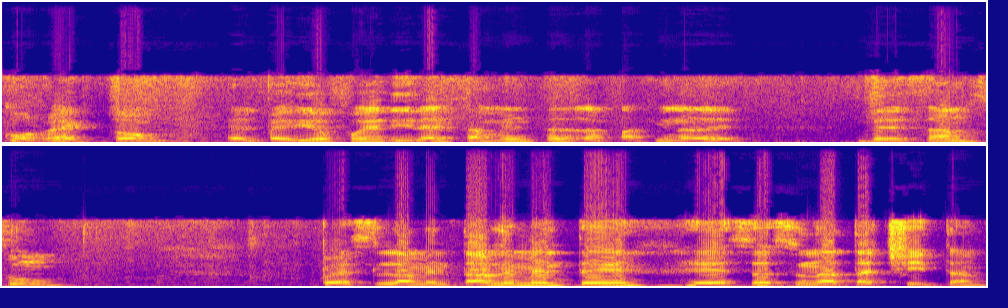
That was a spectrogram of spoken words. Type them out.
correcto. El pedido fue directamente de la página de, de Samsung. Pues lamentablemente, eso es una tachita.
